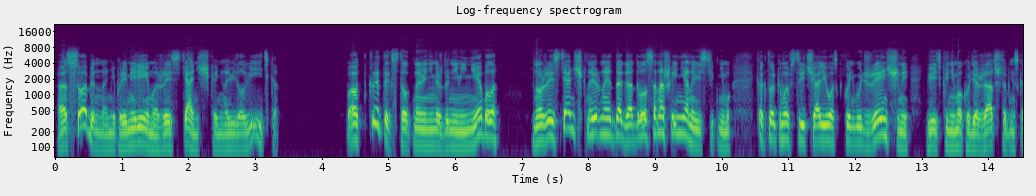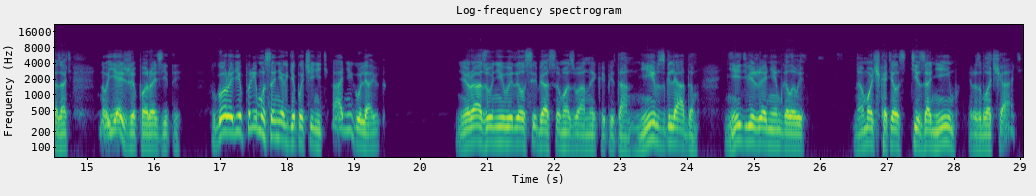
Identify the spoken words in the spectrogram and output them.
Особенно непримиримо жестянщика ненавидел Витька. По открытых столкновений между ними не было, но жестянщик, наверное, догадывался о нашей ненависти к нему. Как только мы встречали его с какой-нибудь женщиной, Витька не мог удержаться, чтобы не сказать, «Ну, есть же паразиты. В городе примуса негде починить, а они гуляют». Ни разу не выдал себя самозваный капитан ни взглядом, ни движением головы. Нам очень хотелось идти за ним и разоблачать.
